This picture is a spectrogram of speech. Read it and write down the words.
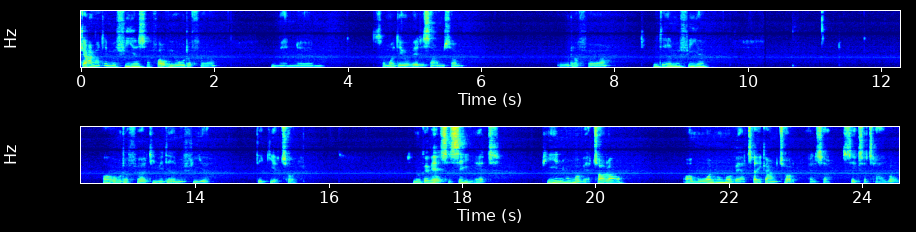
ganger det med 4, så får vi 48. Men øh, så må det jo være det samme som 48 divideret med 4. og 48 divideret med 4, det giver 12. Så nu kan vi altså se, at pigen hun må være 12 år, og moren hun må være 3 gange 12, altså 36 år.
